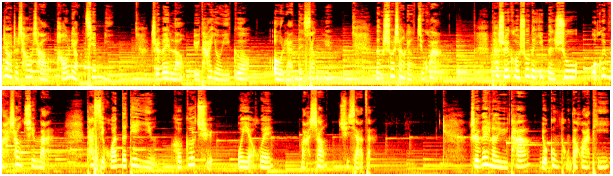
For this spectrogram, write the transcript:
绕着操场跑两千米，只为了与他有一个偶然的相遇，能说上两句话。他随口说的一本书，我会马上去买；他喜欢的电影和歌曲，我也会马上去下载，只为了与他有共同的话题。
